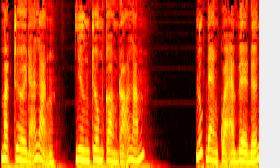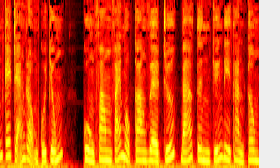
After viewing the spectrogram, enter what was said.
Mặt trời đã lặn, nhưng trông còn rõ lắm. Lúc đàn quạ về đến cái trảng rộng của chúng, cuồng phong phái một con về trước báo tin chuyến đi thành công.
